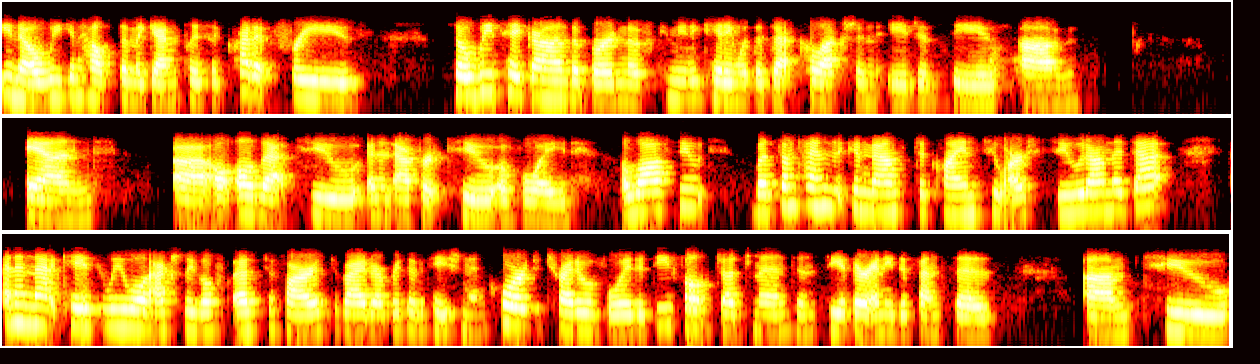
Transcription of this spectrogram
you know we can help them again place a credit freeze. So we take on the burden of communicating with the debt collection agencies um, and uh, all, all, that to in an effort to avoid a lawsuit. But sometimes it can bounce to clients who are sued on the debt and in that case, we will actually go as far as to provide representation in court to try to avoid a default judgment and see if there are any defenses um, to,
